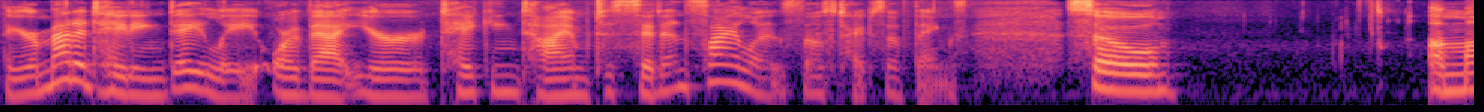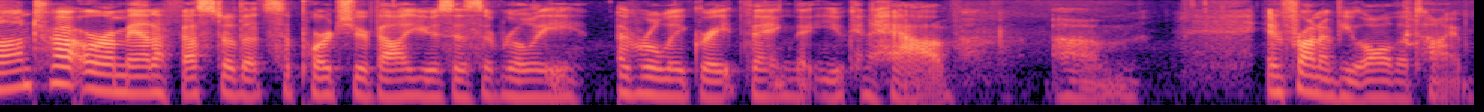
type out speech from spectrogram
that you're meditating daily or that you're taking time to sit in silence, those types of things? So a mantra or a manifesto that supports your values is a really a really great thing that you can have um, in front of you all the time.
